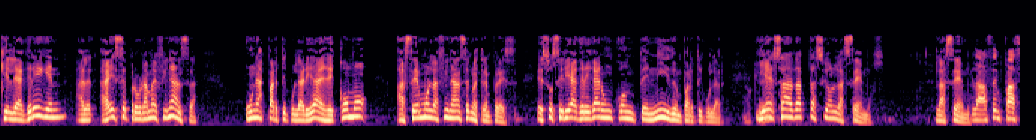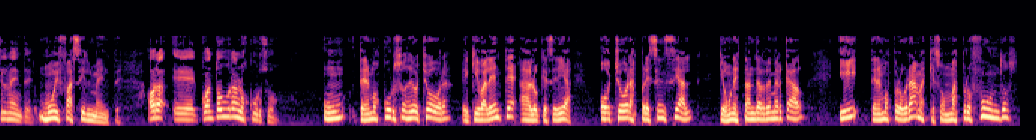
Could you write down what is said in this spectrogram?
que le agreguen a, ese programa de finanzas unas particularidades de cómo hacemos la finanza en nuestra empresa. Eso sería agregar un contenido en particular. Y esa adaptación la hacemos. La hacemos. La hacen fácilmente. Muy fácilmente. Ahora, eh, ¿cuánto duran los cursos? Tenemos cursos de ocho horas, equivalente a lo que sería ocho horas presencial, que es un estándar de mercado, y tenemos programas que son más profundos,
